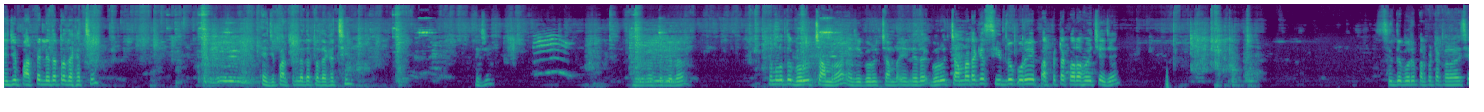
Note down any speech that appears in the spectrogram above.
এই যে পারপেট লেদারটা দেখাচ্ছি। এই যে পারপেট লেদারটা দেখাচ্ছি। এই যে। পারপেট লেদার মূলত গরুর চামড়া, এই যে গরুর চামড়া, এই লেদার গরুর চামড়াটাকে ছিদ্র করে পারফেক্টটা করা হয়েছে, এই যে। ছিদ্র করে পারফেক্টটা করা হয়েছে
